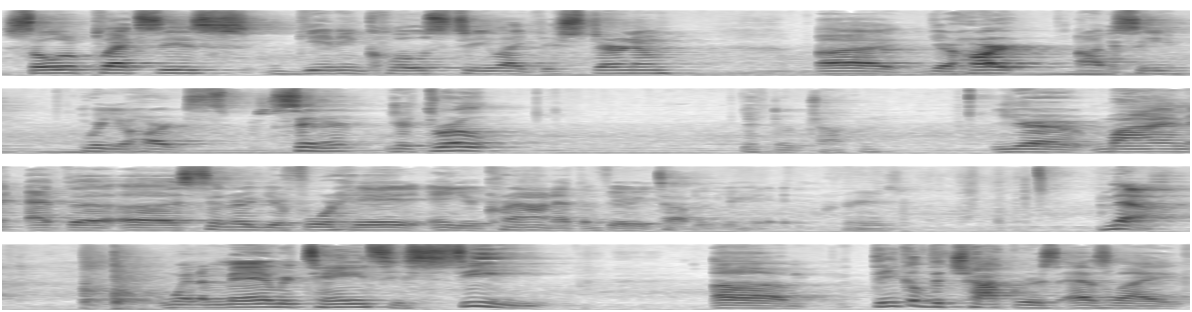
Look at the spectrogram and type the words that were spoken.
Solar plexus, getting close to like your sternum. Uh, your heart, obviously, where your heart's centered. Your throat, your throat chakra. Your mind at the uh, center of your forehead, and your crown at the very top of your head. Crazy. Now, when a man retains his seed, um, think of the chakras as like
